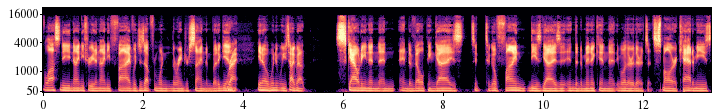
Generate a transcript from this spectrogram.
velocity 93 to 95, which is up from when the Rangers signed him. But again, Right. you know, when, when you talk about scouting and and and developing guys to to go find these guys in the Dominican, whether they're it's at smaller academies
